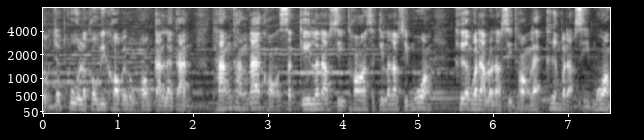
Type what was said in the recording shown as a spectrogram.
ผมจะพูดแล้วก็วิเคราะห์ไปพร้อมๆกันแล้วกัน ทั้งทางด้านของสกินระดับสีทองสกินระดับสีม่วง เครื่องประดับระดับสีทองและเครื่องประดับสีม่วง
